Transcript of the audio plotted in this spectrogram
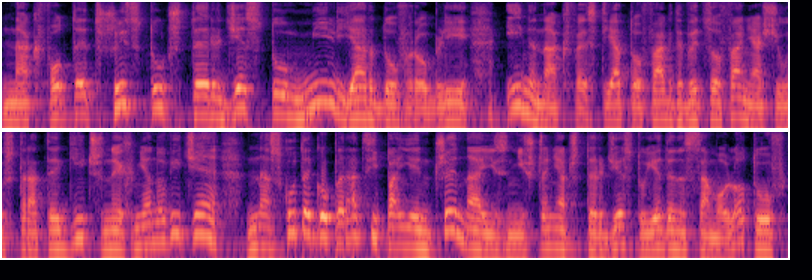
na kwotę 340 miliardów rubli. Inna kwestia to fakt wycofania sił strategicznych, mianowicie na skutek operacji Pajęczyna i zniszczenia 41 samolotów,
